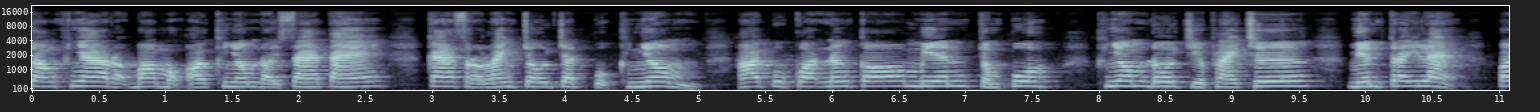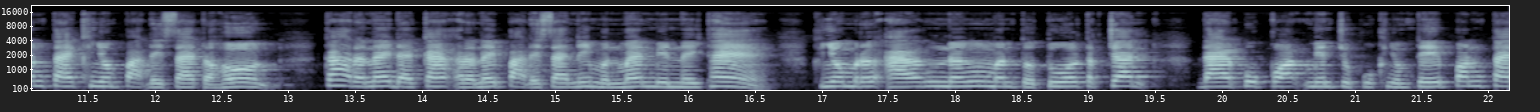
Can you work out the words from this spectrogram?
ចង់ផ្ញើរបស់មកឲ្យខ្ញុំដោយសារតែ ការស្រឡាញ់ចូលចិត្តពួកខ្ញុំ ហើយពួកគាត់នឹងក៏មានចំពោះខ្ញុំដូចជាផ្លែឈើមានត្រីឡាក់ប៉ុន្តែខ្ញុំបដិសេធរហូតករណីដែលករណីបដិសេធនេះមិនមែនមានន័យថាខ្ញុំរើសអើងនឹងមិនទទួលទឹកចិត្ត ដែលពួកគាត់មានចំពោះខ្ញុំទេប៉ុន្តែ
